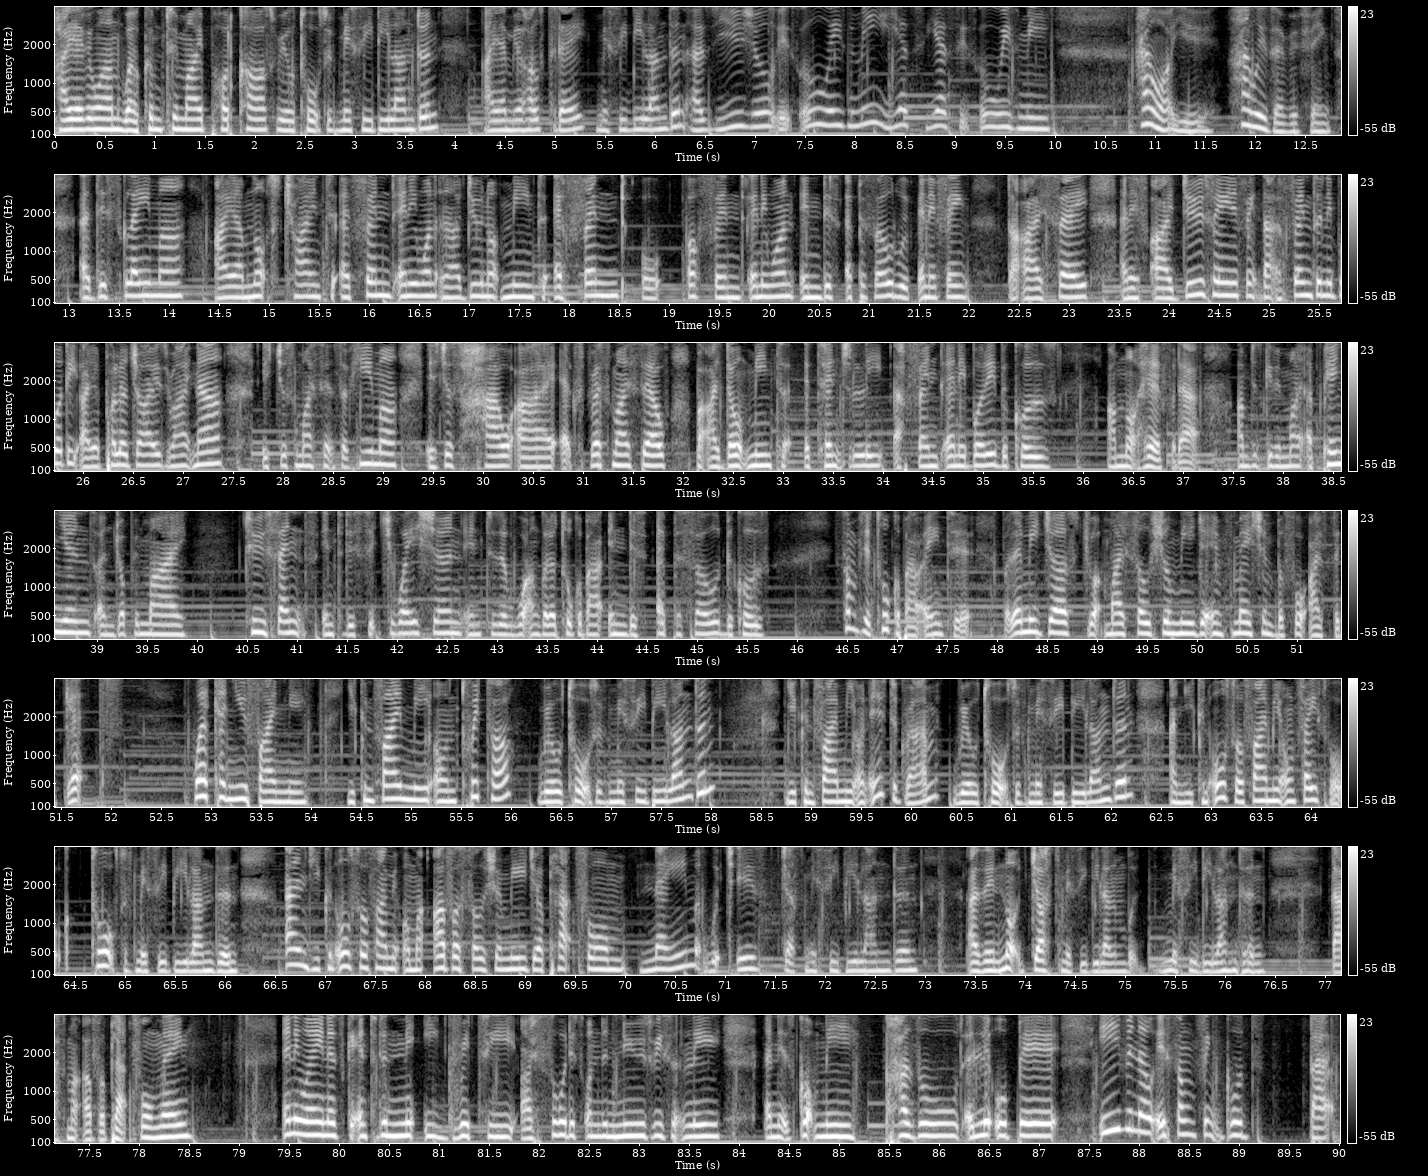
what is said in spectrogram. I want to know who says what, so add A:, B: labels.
A: Hi everyone, welcome to my podcast, Real Talks with Missy B London. I am your host today, Missy B London. As usual, it's always me. Yes, yes, it's always me. How are you? How is everything? A disclaimer I am not trying to offend anyone, and I do not mean to offend or offend anyone in this episode with anything that I say. And if I do say anything that offends anybody, I apologize right now. It's just my sense of humor, it's just how I express myself, but I don't mean to intentionally offend anybody because I'm not here for that. I'm just giving my opinions and dropping my two cents into this situation, into the, what I'm going to talk about in this episode because something to talk about, ain't it? But let me just drop my social media information before I forget. Where can you find me? You can find me on Twitter, Real Talks with Missy B London. You can find me on Instagram, Real Talks with Missy B London, and you can also find me on Facebook, Talks with Missy B London. And you can also find me on my other social media platform name, which is just Missy B London. As in, not just Missy B London, but Missy B London. That's my other platform name. Anyway, let's get into the nitty gritty. I saw this on the news recently and it's got me puzzled a little bit, even though it's something good that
